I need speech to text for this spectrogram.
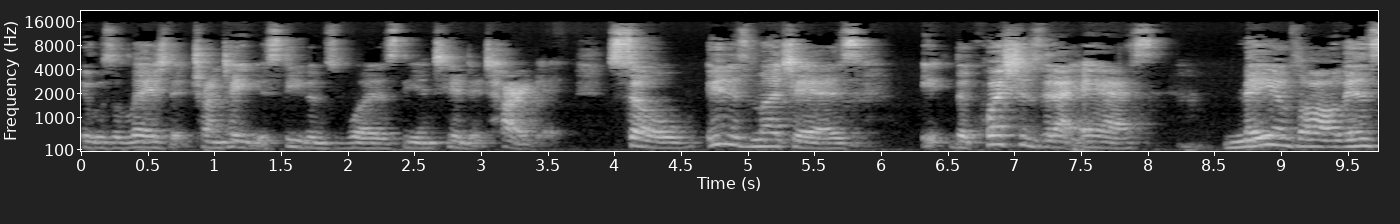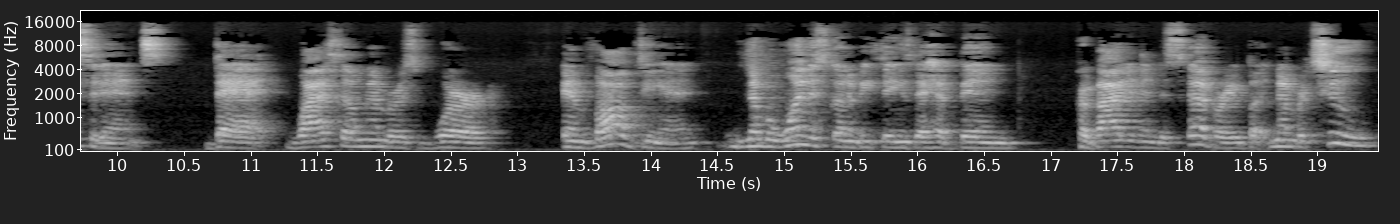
it was alleged that Trontavia Stevens was the intended target. So, in as much as it, the questions that I ask may involve incidents that YSL members were involved in, number one is going to be things that have been provided in discovery. But number two,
